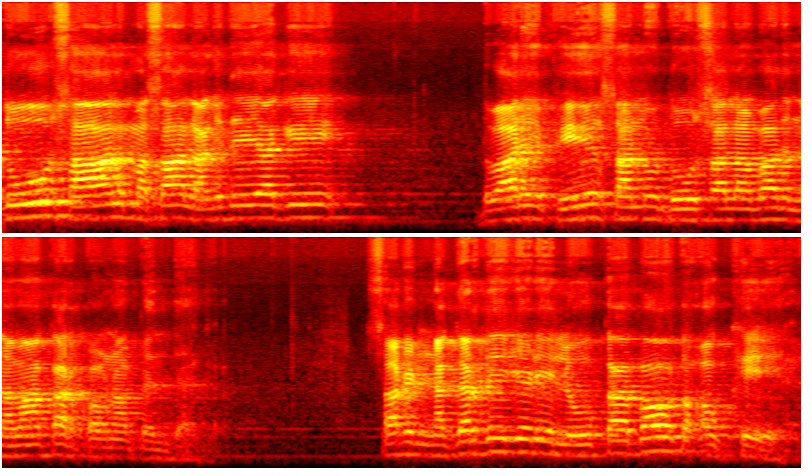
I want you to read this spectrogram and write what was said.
2 ਸਾਲ ਮਸਾ ਲੰਘਦੇ ਆ ਕਿ ਦੁਬਾਰੇ ਫੇਰ ਸਾਨੂੰ 2 ਸਾਲਾਂ ਬਾਅਦ ਨਵਾਂ ਘਰ ਪਾਉਣਾ ਪੈਂਦਾ ਹੈ ਸਾਡੇ ਨਗਰ ਦੇ ਜਿਹੜੇ ਲੋਕ ਆ, ਬਹੁਤ ਔਖੇ ਆ।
